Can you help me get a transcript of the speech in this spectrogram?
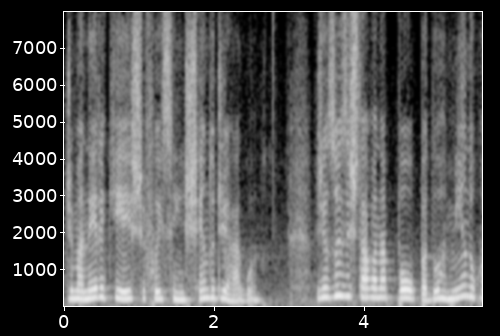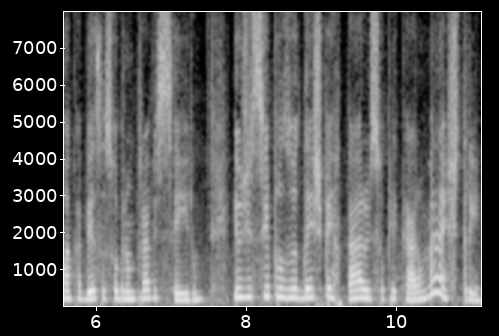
de maneira que este foi se enchendo de água. Jesus estava na polpa, dormindo com a cabeça sobre um travesseiro, e os discípulos o despertaram e suplicaram: Mestre,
